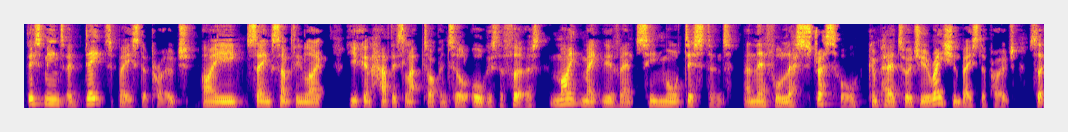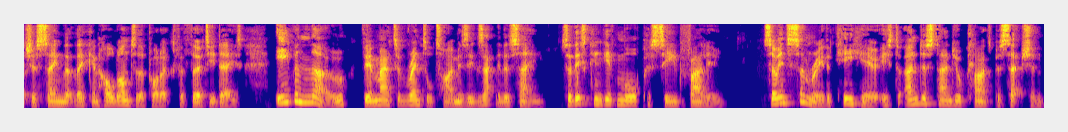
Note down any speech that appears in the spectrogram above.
This means a date based approach, i.e., saying something like, you can have this laptop until August the 1st, might make the event seem more distant and therefore less stressful compared to a duration based approach, such as saying that they can hold on to the product for 30 days, even though the amount of rental time is exactly the same. So this can give more perceived value. So, in summary, the key here is to understand your client's perception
